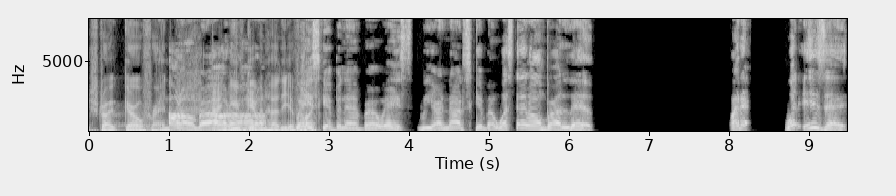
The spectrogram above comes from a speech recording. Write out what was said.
stroke girlfriend, hold on, bro, hold and on, you've given on. her the we ain't skipping that, bro. We ain't, we are not skipping. What's that on, bro? Lip. Why that? What is that?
